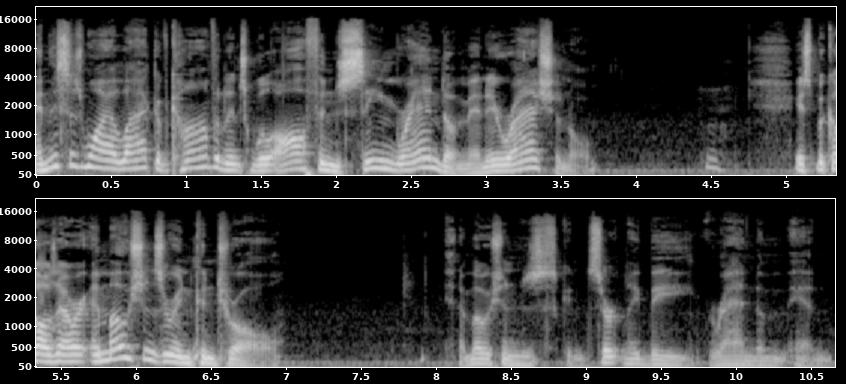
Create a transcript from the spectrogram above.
and this is why a lack of confidence will often seem random and irrational. It's because our emotions are in control. And emotions can certainly be random and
